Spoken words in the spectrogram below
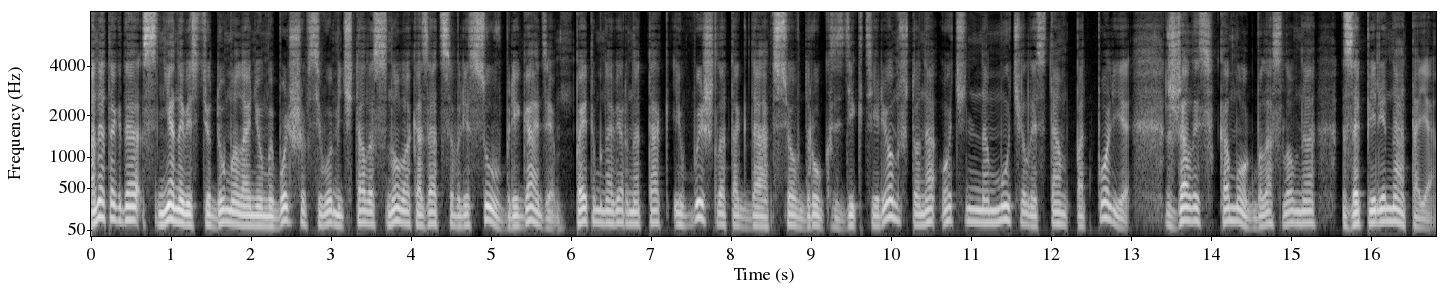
Она тогда с ненавистью думала о нем и больше всего мечтала снова оказаться в лесу, в бригаде. Поэтому, наверное, так и вышло тогда все вдруг с Дегтярем, что она очень намучилась там в подполье, сжалась в комок, была словно запеленатая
